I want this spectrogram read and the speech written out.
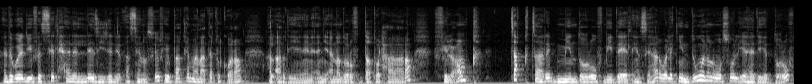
هذا هو الذي يفسر الحالة اللزجة للأستينوسفير في باقي مناطق الكرة الأرضية. يعني أن ظروف الضغط والحرارة في العمق تقترب من ظروف بداية الانصهار ولكن دون الوصول إلى هذه الظروف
